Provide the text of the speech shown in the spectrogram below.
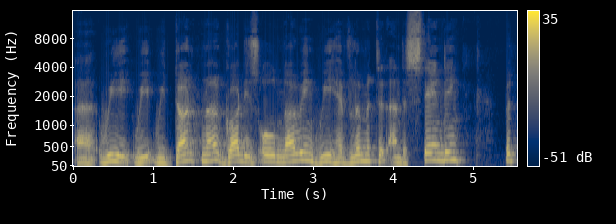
Uh, we, we, we don't know. God is all knowing. We have limited understanding. But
